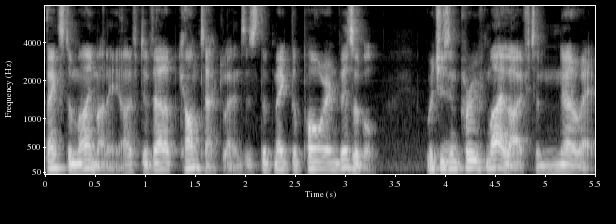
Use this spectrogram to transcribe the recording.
thanks to my money, I've developed contact lenses that make the poor invisible, which has improved my life to no end.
